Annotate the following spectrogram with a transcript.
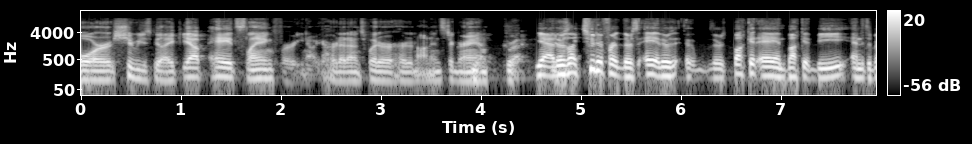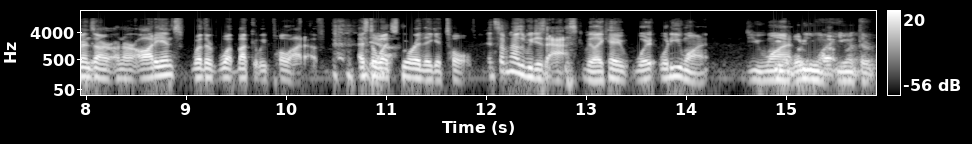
Or should we just be like, yep, hey, it's slang for, you know, you heard it on Twitter, heard it on Instagram. correct. Yeah, there's like two different. There's a there's there's bucket A and bucket B, and it depends on our, on our audience whether what bucket we pull out of as to Yeah. what story they get told. And sometimes we just ask, be like, hey, what, what do you want? Do you Yeah, want, what do you want? You want the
